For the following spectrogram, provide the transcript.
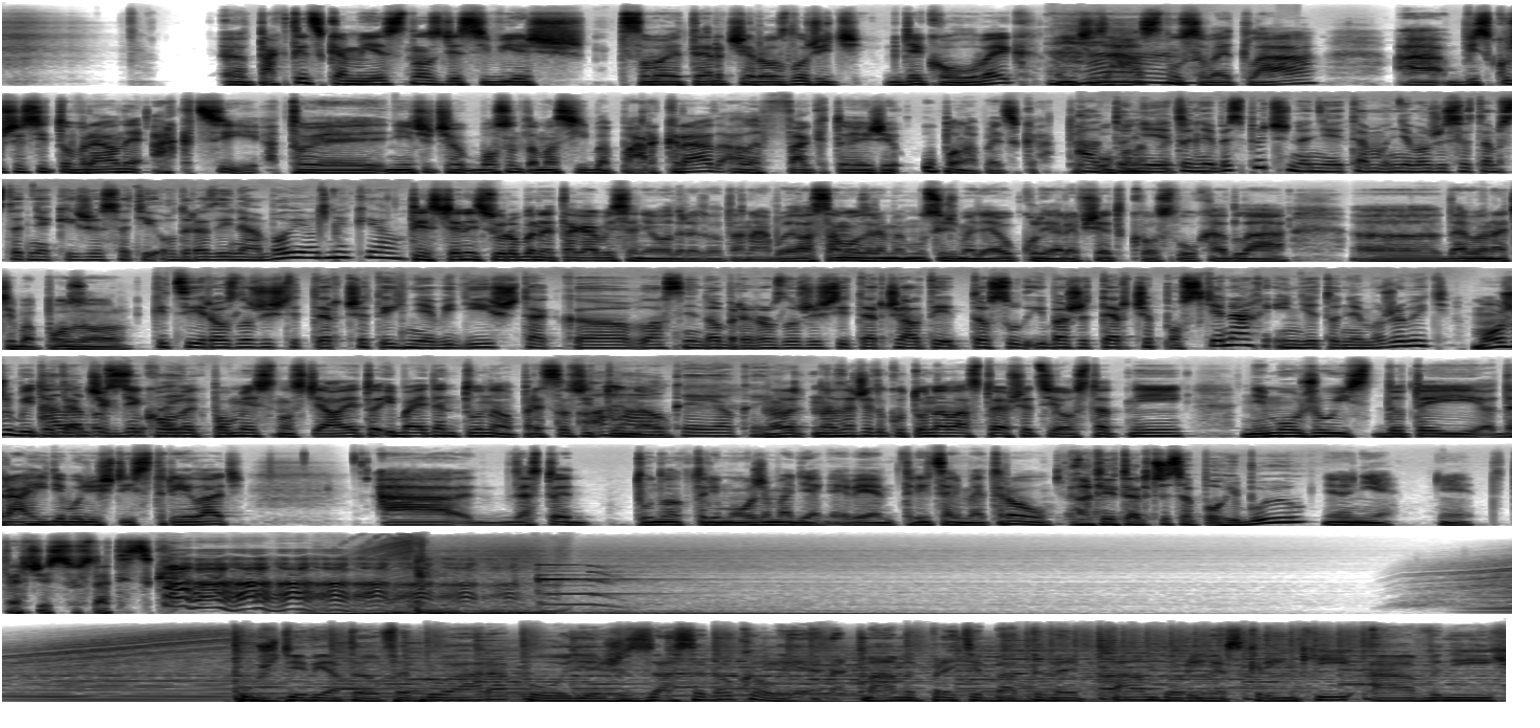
taktická miestnosť, kde si vieš svoje terče rozložiť kdekoľvek, oni ti Aha. zhasnú svetlá a vyskúšaš si to v reálnej akcii. A to je niečo, čo bol som tam asi iba párkrát, ale fakt to je, že úplná pecka. To je Ale to nie je to pecka. nebezpečné? Nie je tam, nemôže sa tam stať nejaký, že sa ti odrazí náboj od niekiaľ? Tie steny sú robené tak, aby sa neodrazil tá náboj. Ale samozrejme musíš mať aj okuliare, všetko, slúchadlá, uh, dajú na teba pozor. Keď si rozložíš tie terče, ty ich nevidíš, tak uh, vlastne dobre rozložíš si terče, ale tie, to sú iba, že terče po stenách, inde to nemôže byť? Môžu byť Alebo terče sú kdekoľvek po miestnosti, ale je to iba jeden tunel. Predstav si Aha, tunel. okej, okej. Na, na začiatku tunela stoja všetci ostatní, nemôžu ísť do tej dráhy, kde budeš ty strieľať. A zase to je tunel, ktorý môže mať, ja neviem, 30 metrov. A tie tarče sa pohybujú? Nie, nie, nie. Tie terče sú statické. Už 9. februára pôjdeš zase do kolien. Máme pre teba dve pandorine skrinky a v nich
